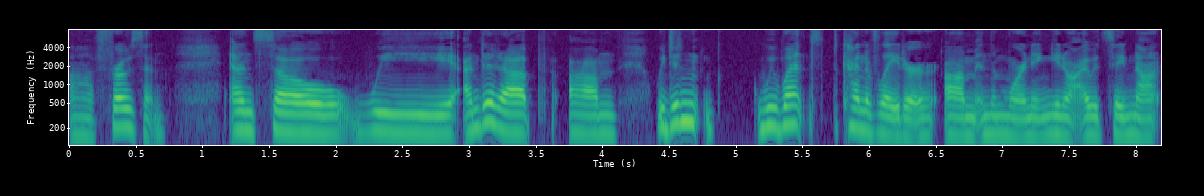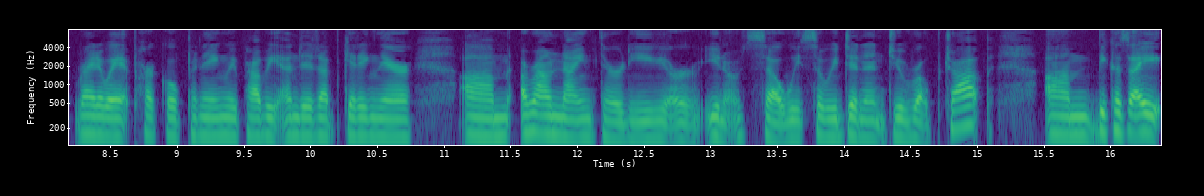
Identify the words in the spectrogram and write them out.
uh, Frozen. And so we ended up, um, we didn't we went kind of later um, in the morning. You know, I would say not right away at park opening. We probably ended up getting there um, around nine thirty, or you know, so we so we didn't do rope drop um, because I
